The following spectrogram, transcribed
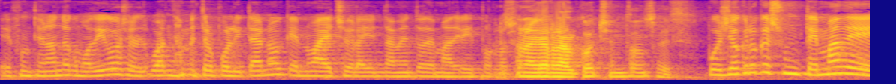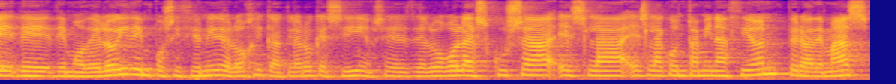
eh, funcionando, como digo, es el Wanda Metropolitano que no ha hecho el Ayuntamiento de Madrid. Por ¿Es una guerra al coche entonces? Pues yo creo que es un tema de, modelo y de imposición ideológica, claro que sí. desde luego la excusa es la, es la contaminación, pero además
